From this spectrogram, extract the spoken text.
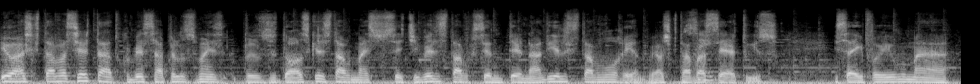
Eu acho que estava acertado começar pelos mais pelos idosos que eles estavam mais suscetíveis, eles estavam sendo internados e eles estavam morrendo. Eu acho que estava certo isso. Isso aí foi uma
